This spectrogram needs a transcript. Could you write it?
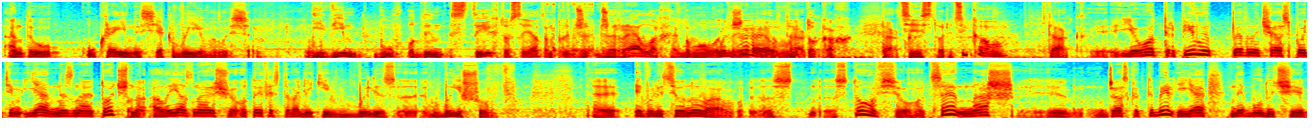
антиукраїнець, як виявилося. І він був один з тих, хто стояв там при джерелах, як би мовити, джерел, витоках так. цієї історії. Цікаво. Так, його терпіли певний час. Потім я не знаю точно, але я знаю, що отой фестиваль, який виліз, вийшов Е, еволюціонував з того всього, це наш е, джаз Коктебель. І я, не будучи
